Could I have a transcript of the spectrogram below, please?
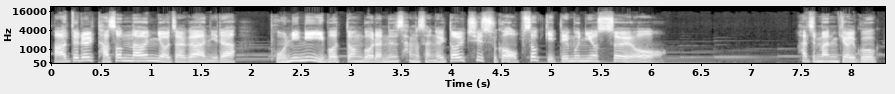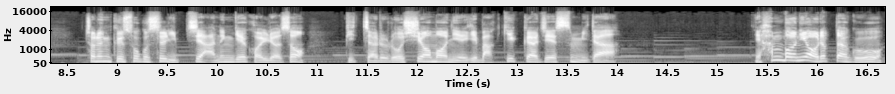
아들을 다섯 낳은 여자가 아니라 본인이 입었던 거라는 상상을 떨칠 수가 없었기 때문이었어요. 하지만 결국 저는 그 속옷을 입지 않은 게 걸려서 빗자루로 시어머니에게 맡기까지 했습니다. 한 번이 어렵다고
